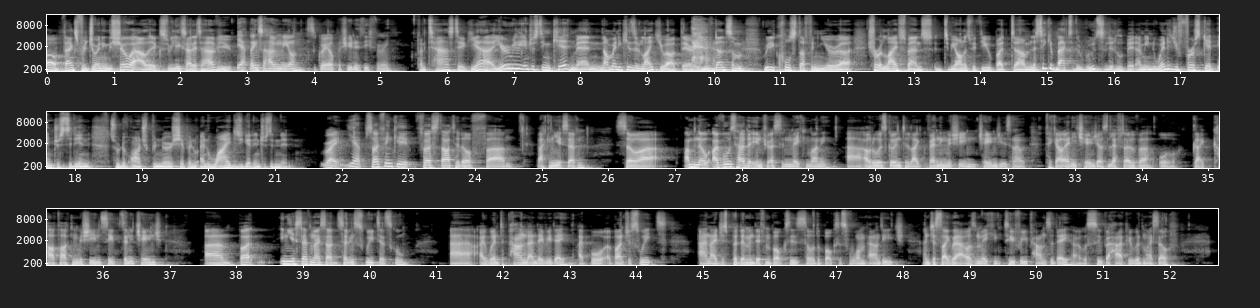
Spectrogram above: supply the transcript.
Well, thanks for joining the show, Alex. Really excited to have you. Yeah, thanks for having me on. It's a great opportunity for me. Fantastic. Yeah, you're a really interesting kid, man. Not many kids are like you out there. You've done some really cool stuff in your uh, short lifespans, to be honest with you. But um, let's take it back to the roots a little bit. I mean, when did you first get interested in sort of entrepreneurship and, and why did you get interested in it? Right. Yeah. So I think it first started off um, back in year seven. So uh, I mean, I've always had an interest in making money. Uh, I would always go into like vending machine changes and I would pick out any change I was left over or like car parking machines, see if there's any change. Um, but in year seven, I started selling sweets at school. Uh, I went to Poundland every day. I bought a bunch of sweets and I just put them in different boxes, sold the boxes for one pound each. And just like that, I was making two, three pounds a day. I was super happy with myself.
